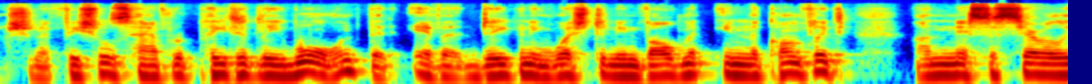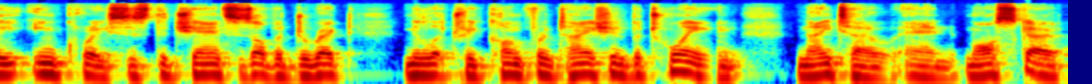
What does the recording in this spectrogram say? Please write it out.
Russian officials have repeatedly warned that ever deepening Western involvement in the conflict unnecessarily increases the chances of a direct military confrontation between NATO and Moscow.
